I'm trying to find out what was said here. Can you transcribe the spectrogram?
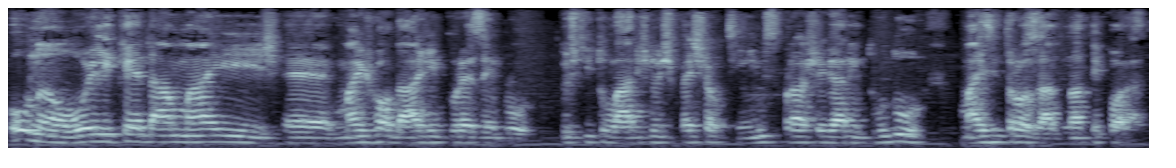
ou não? Ou ele quer dar mais, é, mais rodagem, por exemplo, dos titulares no Special Teams para chegarem tudo mais entrosado na temporada?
